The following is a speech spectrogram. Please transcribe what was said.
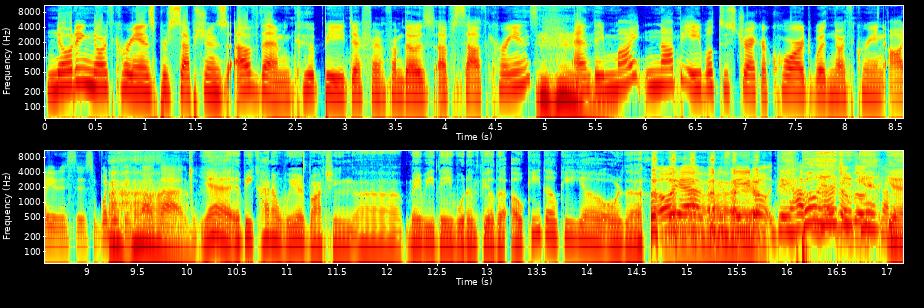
noting North Koreans' perceptions of them could be different from those of South Koreans, Mm-hmm. and they might not be able to strike a chord with North Korean audiences. What do you think about Ah, that? Yeah, it'd be kind of weird watching. Uh, maybe they wouldn't feel the okie dokie yo or the. Oh yeah, because they don't, they haven't Oh, yeah, heard of those yeah, kind yeah.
